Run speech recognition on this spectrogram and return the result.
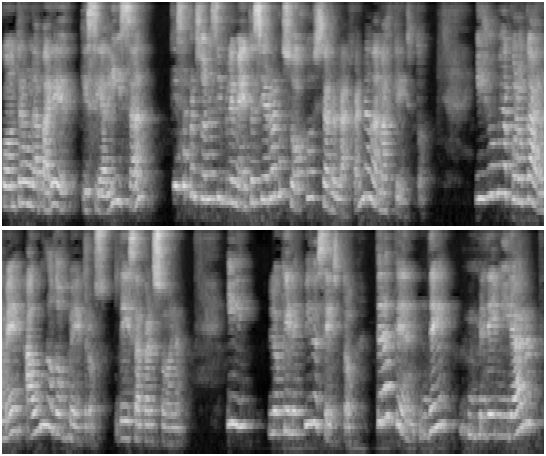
contra una pared que se alisa, esa persona simplemente cierra los ojos y se relaja, nada más que esto. Y yo voy a colocarme a uno o dos metros de esa persona. Y lo que les pido es esto, traten de mirar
